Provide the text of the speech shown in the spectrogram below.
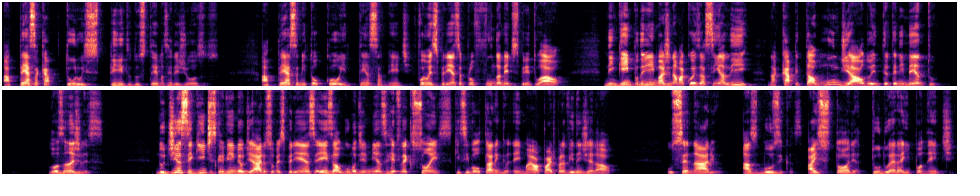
A peça captura o espírito dos temas religiosos. A peça me tocou intensamente. Foi uma experiência profundamente espiritual. Ninguém poderia imaginar uma coisa assim ali, na capital mundial do entretenimento, Los Angeles. No dia seguinte, escrevi em meu diário sobre a experiência, eis algumas de minhas reflexões, que se voltaram em maior parte para a vida em geral. O cenário, as músicas, a história, tudo era imponente.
